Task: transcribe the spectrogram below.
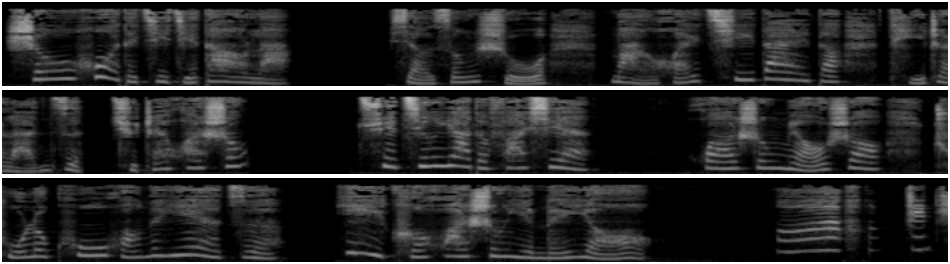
收获的季节到了，小松鼠满怀期待的提着篮子去摘花生，却惊讶的发现，花生苗上除了枯黄的叶子，一颗花生也没有。啊，吱吱，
